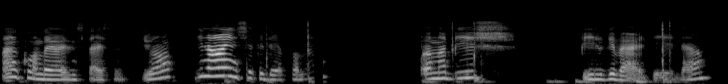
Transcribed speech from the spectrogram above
Hangi konuda yardım isterseniz diyor. Yine aynı şekilde yapalım. Bana bir bilgi ver diyelim.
